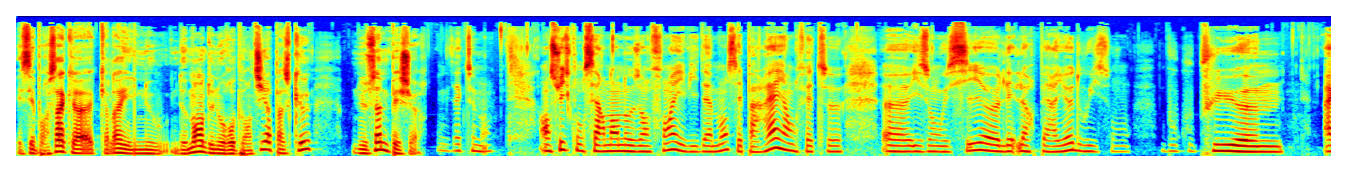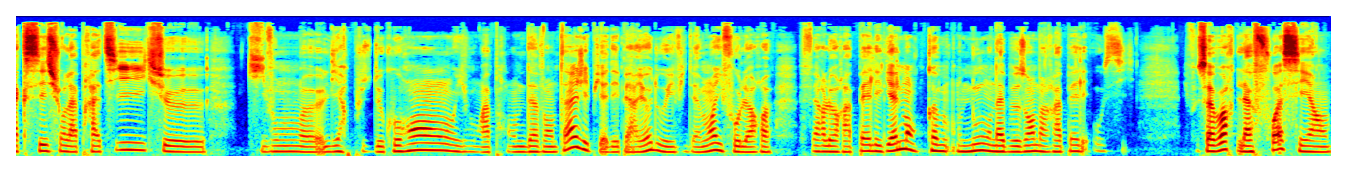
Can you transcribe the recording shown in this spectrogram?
Et c'est pour ça qu'Allah il nous demande de nous repentir parce que nous sommes pécheurs. exactement. Ensuite, concernant nos enfants, évidemment, c'est pareil. hein, En fait, Euh, euh, ils ont aussi euh, les- leur période où ils sont beaucoup plus euh, axés sur la pratique, qui vont euh, lire plus de Coran, ils vont apprendre davantage. Et puis il y a des périodes où évidemment il faut leur euh, faire le rappel également, comme nous on a besoin d'un rappel aussi. Il faut savoir que la foi c'est un,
